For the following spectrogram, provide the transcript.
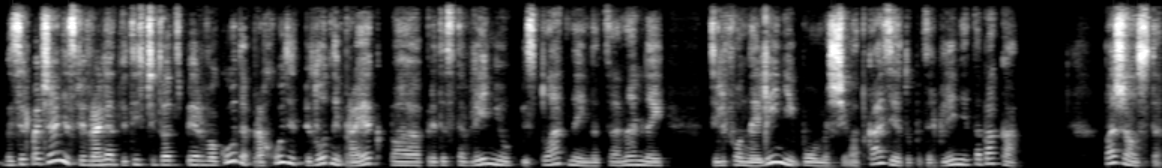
В Азербайджане с февраля 2021 года проходит пилотный проект по предоставлению бесплатной национальной телефонной линии помощи в отказе от употребления табака. Пожалуйста,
